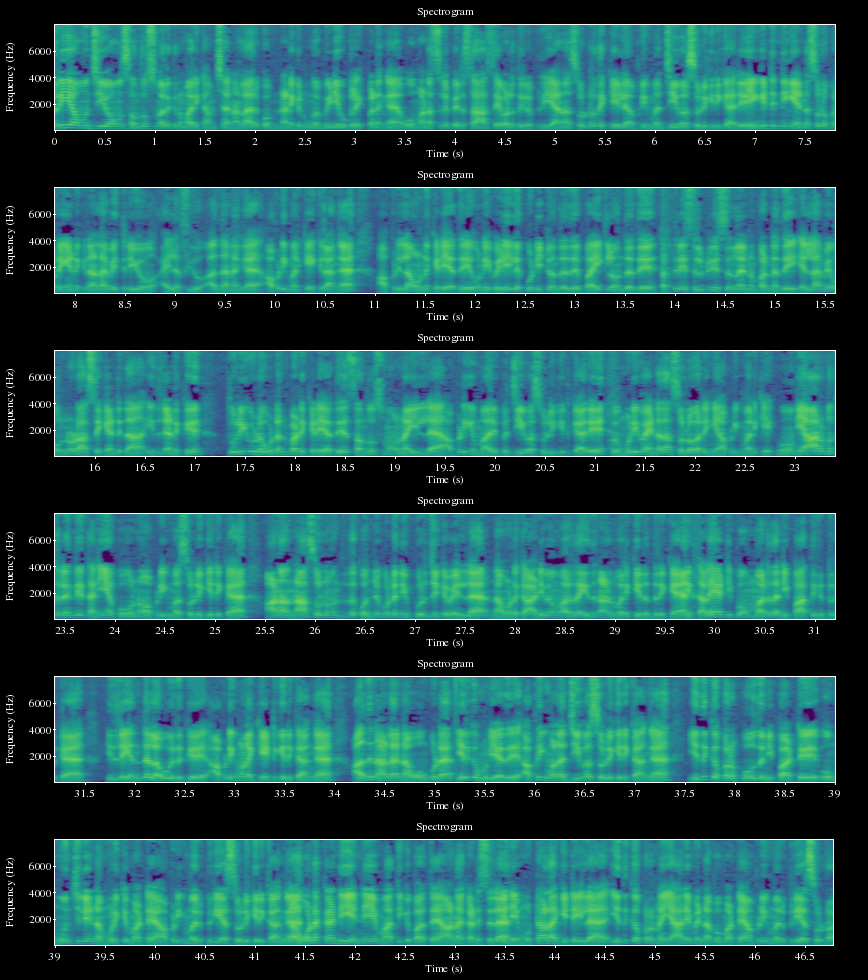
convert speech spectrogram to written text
பிரியாவும் ஜீவாவும் சந்தோஷமா இருக்கிற மாதிரி காமிச்சா நல்லா இருக்கும் நினைக்கிற உங்க வீடியோ கிளிக் பண்ணுங்க. உன் மனசுல பெருசா ஆசையை வளர்த்துக்கிற பிரியா நான் சொல்றதை கேளு அப்படிமா ஜீவா சொல்லிக்கிறாரு எங்கிட்ட நீங்க என்ன சொல்ல போறீங்க எனக்கு நல்லாவே தெரியும். ஐ லவ் யூ அதானங்க. அப்படி மாதிரி கேட்கறாங்க அப்படிலாம் ஒண்ணும் கிடையாது. உன்னை வெளியில கூட்டிட்டு வந்தது பைக்ல வந்தது பர்த்டே செலிப்ரேஷன்லாம் என்ன பண்ணது எல்லாமே உன்னோட ஆசைக்காண்டி தான் இதுல எனக்கு துளியோட உடன்பாடு கிடையாது. சந்தோஷமாவும் நான் இல்ல அப்படிங்கிற மாதிரி இப்ப ஜீவா சொல்லிக்கிருக்காரு. இப்ப முடிவா என்னதான் சொல்ல வரீங்க அப்படிங்கிற மாதிரி கேட்கும். நீ ஆரம்பத்துல இருந்தே தனியா போகணும் அப்படிங்கிற மாதிரி சொல்லிக்கிருக்க. ஆனா நான் சொல்ல வந்ததை கொஞ்சம் கூட நீ புரிஞ்சுக்கவே இல்ல. நான் உனக்கு அடிமை மாதிரி தான் இது நாள் வரைக்கும் இருந்திருக்கேன். தலையாட்டி போக மாதிரி தான் நீ பார்த்துக்கிட்டு இருக்க. இதில் எந்த லவ் இருக்கு? அப்படிங்க மாதிரி கேட்டுக்கிருக்காங்க. அதனால நான் உன் கூட இருக்க முடியாது. அப்படிங்க மாதிரி ஜீவா சொல்லிக்கிருக்காங்க. இதுக்கப்புறம் போது நிப்பாட்டு. உன் மூஞ்சிலே நான் முழிக்க மாட்டேன். அப்படிங்க மாதிரி பிரியா சொல்லிக்கிருக்காங்க. உனக்காண்டி என்னையே மாற்றிக்க பார்த்தேன். ஆனால் கடைசியில் நீ முட்டாளாக்கிட்டே இல்லை. இதுக்கப்புறம் நான் யாரையுமே நம்ப மாட்டேன். அப்படிங்க மாதிரி பிரியா சொல்றாங்க.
